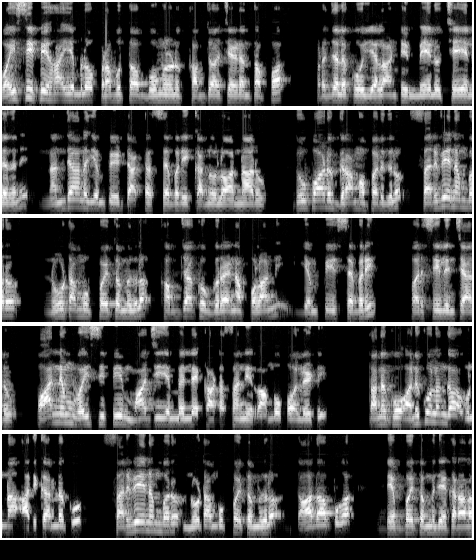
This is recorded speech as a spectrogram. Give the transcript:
వైసీపీ హయాంలో ప్రభుత్వ భూములను కబ్జా చేయడం తప్ప ప్రజలకు ఎలాంటి మేలు చేయలేదని నంద్యాల ఎంపీ డాక్టర్ శబరి కర్నూలు అన్నారు. దూపాడు గ్రామ పరిధిలో సర్వే నంబరు నూట ముప్పై తొమ్మిదిలో కబ్జాకు గురైన పొలాన్ని ఎంపీ శబరి పరిశీలించారు. పాణ్యం వైసీపీ మాజీ ఎమ్మెల్యే కాటసాని రాంభూపాల్ రెడ్డి తనకు అనుకూలంగా ఉన్న అధికారులకు సర్వే నంబరు నూట ముప్పై తొమ్మిదిలో దాదాపుగా డెబ్బై తొమ్మిది ఎకరాల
